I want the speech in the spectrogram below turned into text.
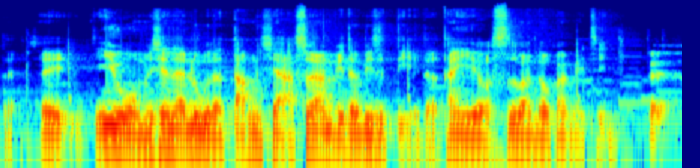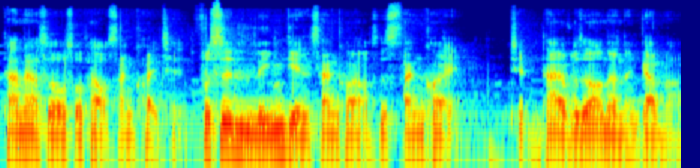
对，所以因为我们现在录的当下，虽然比特币是跌的，但也有四万多块美金。对他那时候说他有三块钱，不是零点三块，是三块钱，他也不知道那能干嘛。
